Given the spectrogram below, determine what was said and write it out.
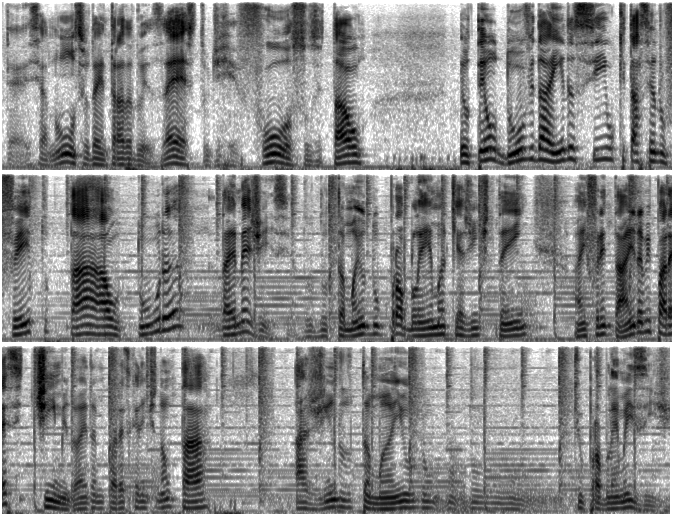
até esse anúncio da entrada do exército, de reforços e tal. Eu tenho dúvida ainda se o que está sendo feito está à altura da emergência, do, do, tamanho do problema que a gente tem a enfrentar. Ainda me parece tímido, ainda me parece que a gente não está agindo do tamanho do, do, que o problema exige.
